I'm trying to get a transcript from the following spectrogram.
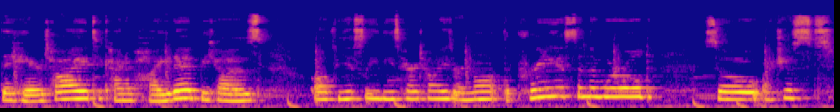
the hair tie to kind of hide it because obviously these hair ties are not the prettiest in the world. So I just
